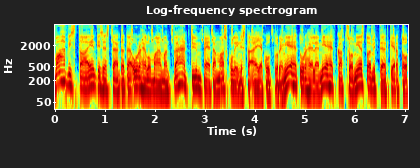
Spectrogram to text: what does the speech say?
vahvistaa entisestään tätä urheilumaailman vähän tympeätä maskuliinista äijäkulttuuria. Miehet urheilee, miehet katsoo, miestoimittajat kertoo.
